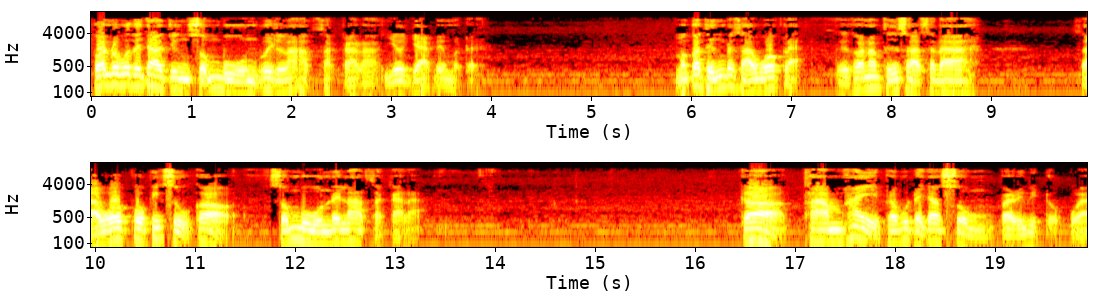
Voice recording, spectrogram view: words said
พระพุทธเจ้าจึงสมบูรณ์ด้วยลาบสักการะเยอะแยะไปหมดเลย มันก็ถึงภาษาวกแหละ คือเขานับถือศาสดา สาวกพวกภิกษุก็สมบูรณ์ด้วยลาบสักการะ ก็ทำให้พระพุทธเจ้าทรงปริวิตกว่า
